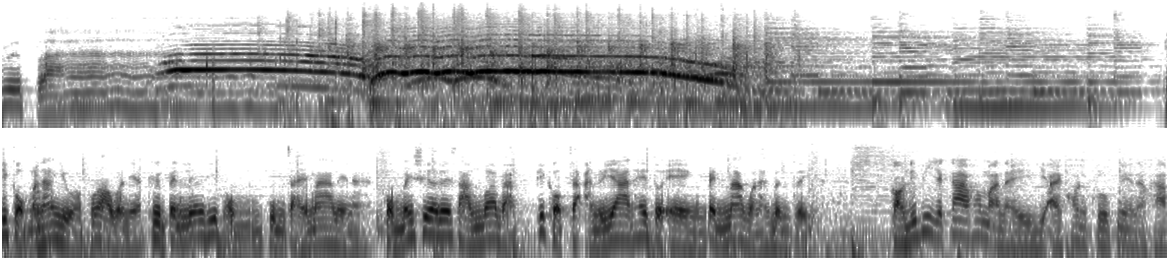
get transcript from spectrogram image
หรือเปล่า พี่กบมานั่งอยู่กับพวกเราวันนี้คือเป็นเรื่องที่ผมภูมิใจมากเลยนะ ผมไม่เชื่อด้วยซ้ำว่าแบบพี่กบจะอนุญาตให้ตัวเองเป็นมากกว่านักดนตรี ก่อนที่พี่จะก้าวเข้ามาใน The Icon Group เนี่ยนะครับ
